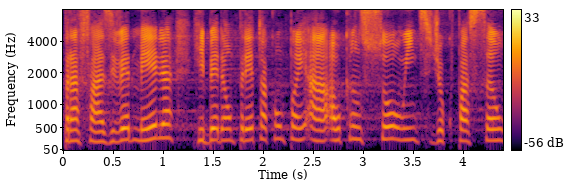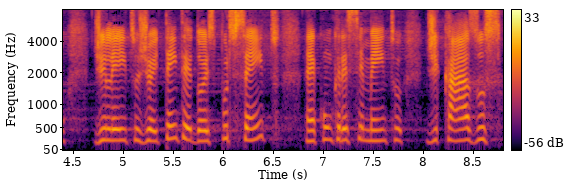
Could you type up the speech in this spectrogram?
para a fase vermelha. Ribeirão Preto alcançou o índice de ocupação de leitos de 82%, né, com crescimento de casos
